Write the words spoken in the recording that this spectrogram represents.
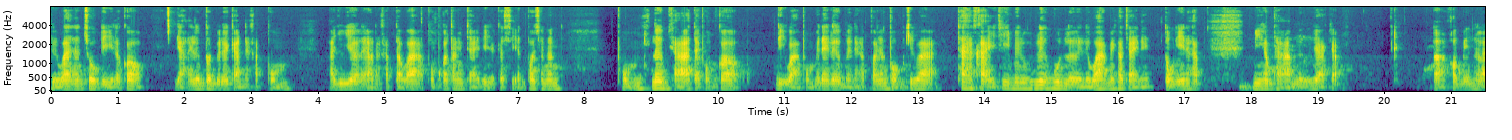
ถือว่าท่านโชคดีแล้วก็อยากให้เริ่มต้นไปด้วยกันนะครับ ผมอายุเยอะแล้วนะครับ แต่ว่าผมก็ตั้งใจที่จะเกษียณ เพราะฉะนั้นผมเริ่มช้าแต่ผมก็ดีกว่าผมไม่ได้เริ่มเลยนะครับ เพราะฉะนั้นผมคิดว่าถ้าใครที่ไม่รู้เรื่องหุ้นเลยหรือว่าไม่เข้าใจในตรงนี้นะครับ มีคำถามหรืออยากจะ คอมเมนต์อะไร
